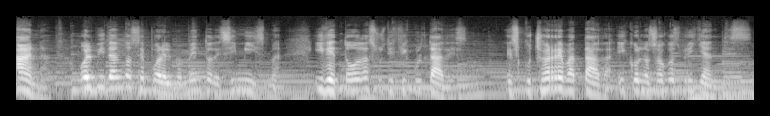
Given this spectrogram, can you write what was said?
Ana, olvidándose por el momento de sí misma y de todas sus dificultades, escuchó arrebatada y con los ojos brillantes.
